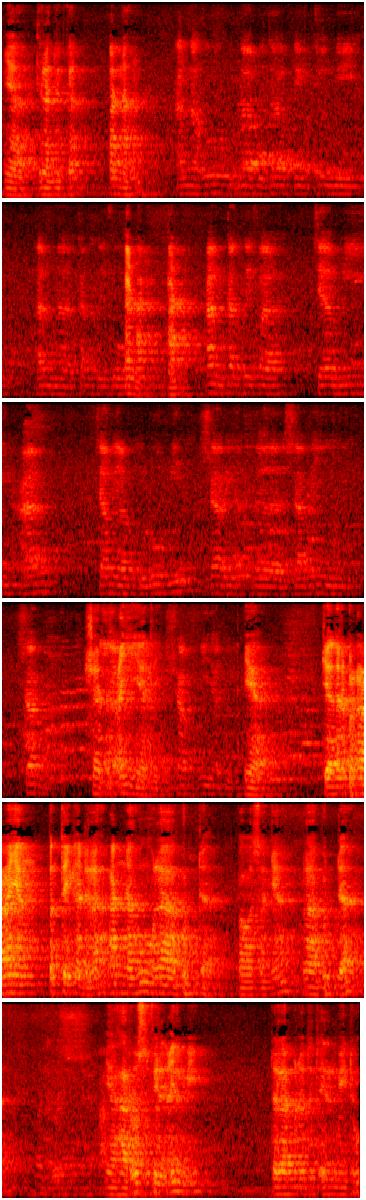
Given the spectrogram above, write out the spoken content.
ya dilanjutkan. Annahu? Annahu la buddha fi ilmi anna tagrifu an an. an tagrifa jami'a jami'al ulumi syari'ah eh, syari syar syar'iyyati ya. Di antara perkara yang penting adalah annahu la budda. Bahwasanya la budda ya harus fil ilmi. Dalam menuntut ilmu itu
